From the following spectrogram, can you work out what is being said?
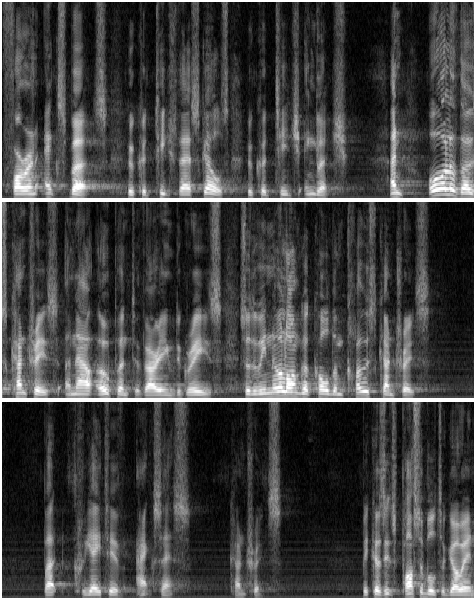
Foreign experts who could teach their skills, who could teach English. And all of those countries are now open to varying degrees, so that we no longer call them closed countries, but creative access countries. Because it's possible to go in,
